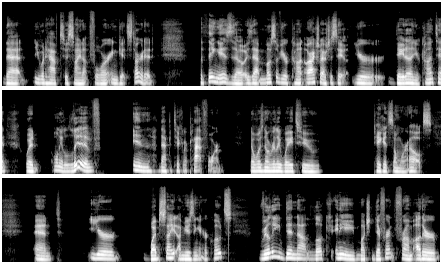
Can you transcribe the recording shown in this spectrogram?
that you would have to sign up for and get started. The thing is though is that most of your con or actually i should say your data and your content would only live in that particular platform. There was no really way to take it somewhere else. And your website, I'm using air quotes, really did not look any much different from other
